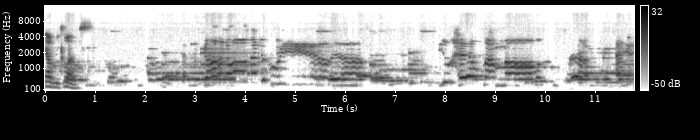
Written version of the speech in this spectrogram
held me close. Real. You held my mama, and you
